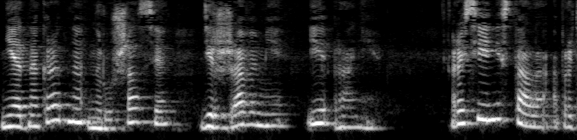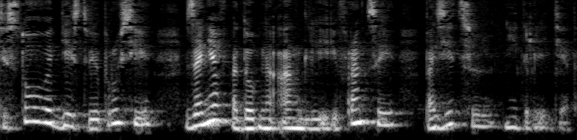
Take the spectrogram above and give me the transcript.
неоднократно нарушался державами и ранее. Россия не стала опротестовывать действия Пруссии, заняв, подобно Англии и Франции, позицию нейтралитета.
